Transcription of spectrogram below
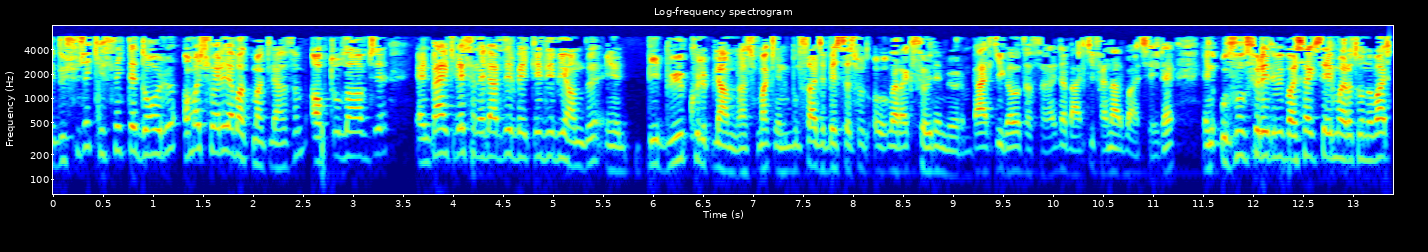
e, düşünce kesinlikle doğru ama şöyle de bakmak lazım. Abdullah Avcı yani belki de senelerdir beklediği bir andı. Yani bir büyük kulüple anlaşmak. Yani bunu sadece Beşiktaş olarak söylemiyorum. Belki Galatasaray'da, belki Fenerbahçe'yle. Yani uzun süreli bir Başakşehir maratonu var.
